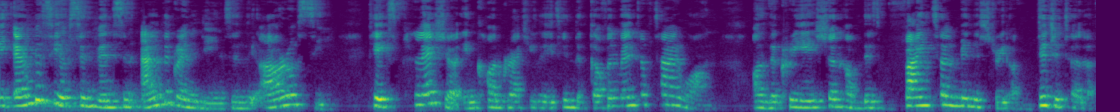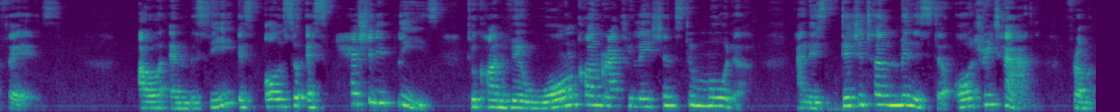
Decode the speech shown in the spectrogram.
The Embassy of St. Vincent and the Grenadines in the ROC takes pleasure in congratulating the government of Taiwan on the creation of this vital Ministry of Digital Affairs. Our embassy is also especially pleased to convey warm congratulations to MODA and its Digital Minister Audrey Tang from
